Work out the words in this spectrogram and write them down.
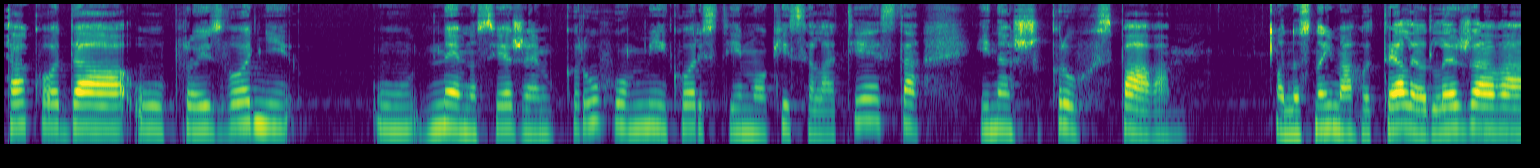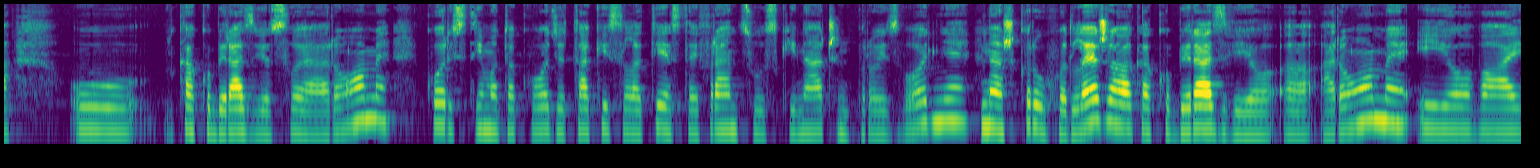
tako da u proizvodnji u dnevno svježem kruhu mi koristimo kisela tijesta i naš kruh spava odnosno ima hotele, odležava u, kako bi razvio svoje arome. Koristimo također ta kisela tijesta i francuski način proizvodnje. Naš kruh odležava kako bi razvio arome i ovaj,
